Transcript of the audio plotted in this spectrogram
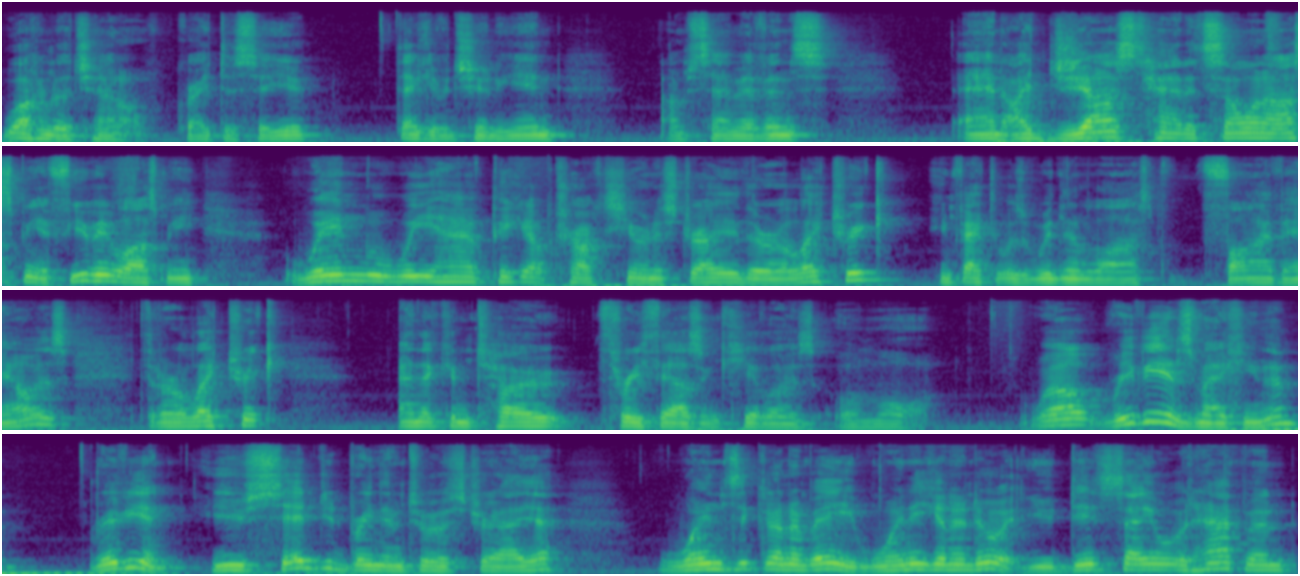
Welcome to the channel. Great to see you. Thank you for tuning in. I'm Sam Evans. And I just had it, someone asked me, a few people asked me, when will we have pickup trucks here in Australia that are electric? In fact, it was within the last five hours that are electric and that can tow 3,000 kilos or more. Well, Rivian's making them. Rivian, you said you'd bring them to Australia. When's it going to be? When are you going to do it? You did say it would happen.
